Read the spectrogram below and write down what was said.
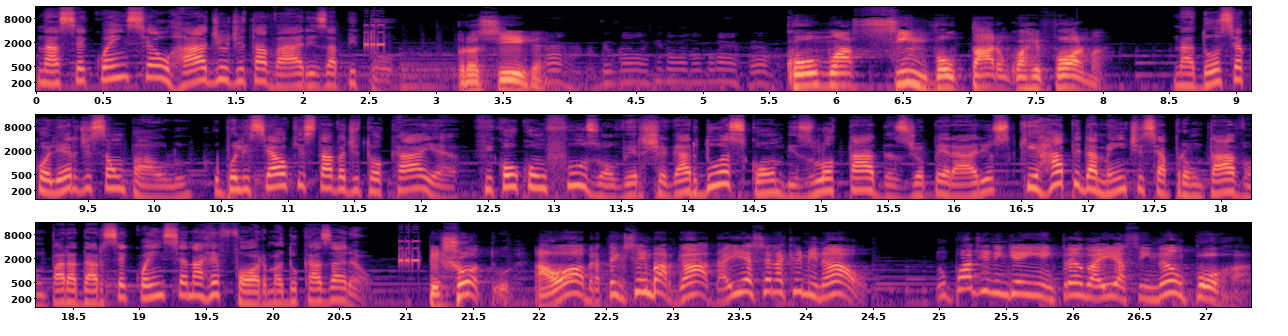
Na sequência, o rádio de Tavares apitou. Prossiga. Como assim voltaram com a reforma? Na doce acolher de São Paulo, o policial que estava de tocaia ficou confuso ao ver chegar duas combis lotadas de operários que rapidamente se aprontavam para dar sequência na reforma do casarão. Peixoto, a obra tem que ser embargada, aí é cena criminal. Não pode ninguém ir entrando aí assim não, porra.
